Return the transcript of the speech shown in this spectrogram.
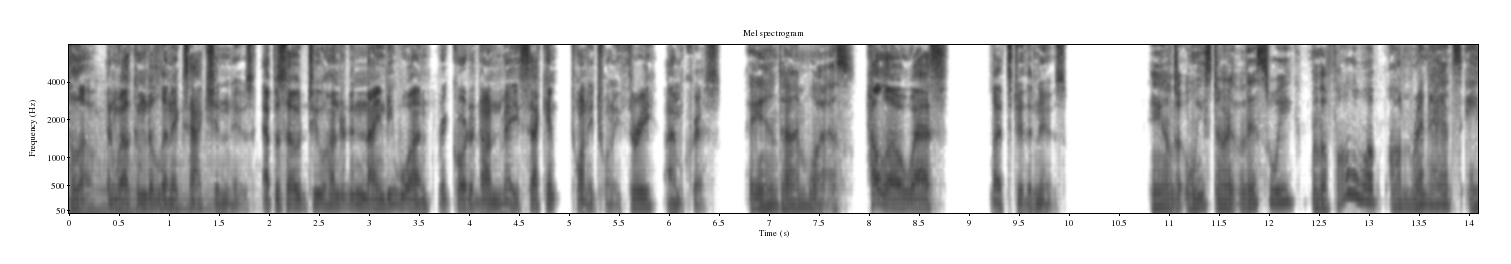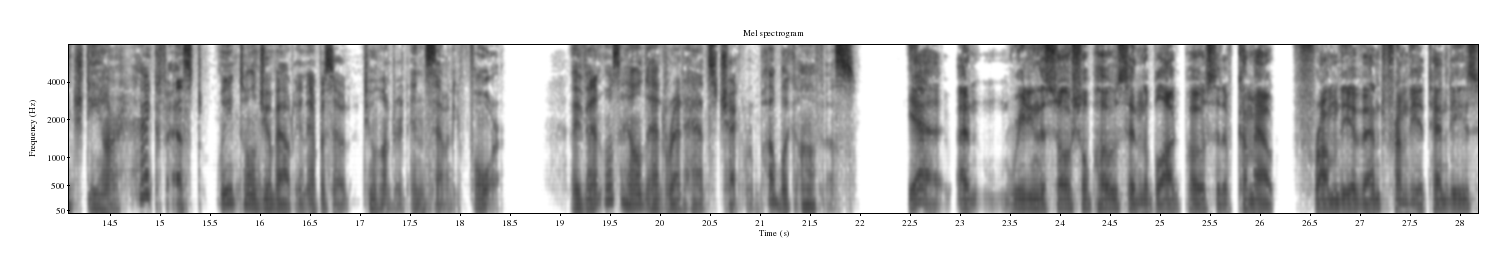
Hello, and welcome to Linux Action News, episode 291, recorded on May 2nd, 2023. I'm Chris. And I'm Wes. Hello, Wes. Let's do the news. And we start this week with a follow up on Red Hat's HDR Hackfest we told you about in episode 274. The event was held at Red Hat's Czech Republic office. Yeah, I'm reading the social posts and the blog posts that have come out from the event, from the attendees.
